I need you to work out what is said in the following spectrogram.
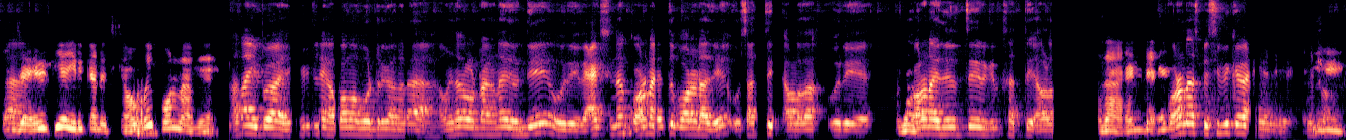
கொஞ்சம் ஹெல்த்தியா இருக்கான்னு வச்சுக்க. அவன் போய் போடலாமே. அதான் இப்ப வீட்டுல எங்க அப்பா அம்மா போட்டிருக்காங்கல்ல அவங்க என்ன சொல்றாங்கன்னா இது வந்து ஒரு வேக்சினா கொரோனா எதிர்த்து போராடாது. ஒரு சத்து அவ்வளவுதான். ஒரு கொரோனா எதிர்த்து இருக்கிறதுக்கு சத்து அவ்வளவுதான். அதான் ரெண்டு. கொரோனா ஸ்பெசிபிக்கா கிடையாது.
